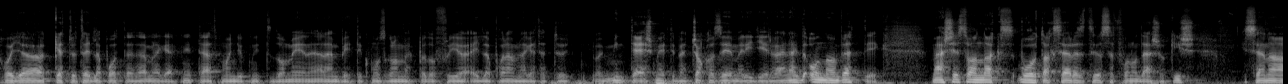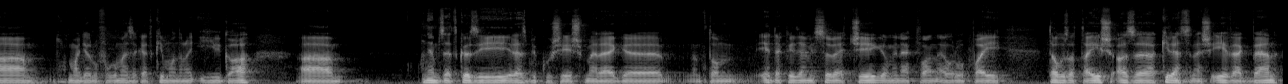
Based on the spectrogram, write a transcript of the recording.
hogy a kettőt egy lapot lehet emlegetni, tehát mondjuk, mit tudom én, LMBTQ mozgalom meg pedofilia egy lapon emlegethető, vagy mind teljes mértékben csak azért, mert így érvelnek, de onnan vették. Másrészt vannak, voltak szervezeti összefonódások is, hiszen a, magyarul fogom ezeket kimondani, hogy ILGA, a Nemzetközi Leszbikus és Meleg, nem tudom, érdekvédelmi szövetség, aminek van európai tagozata is, az a 90-es években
